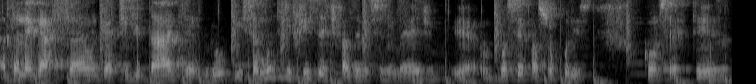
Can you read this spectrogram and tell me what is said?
a delegação de atividades em grupo. Isso é muito difícil de fazer no ensino médio. Você passou por isso, com certeza.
